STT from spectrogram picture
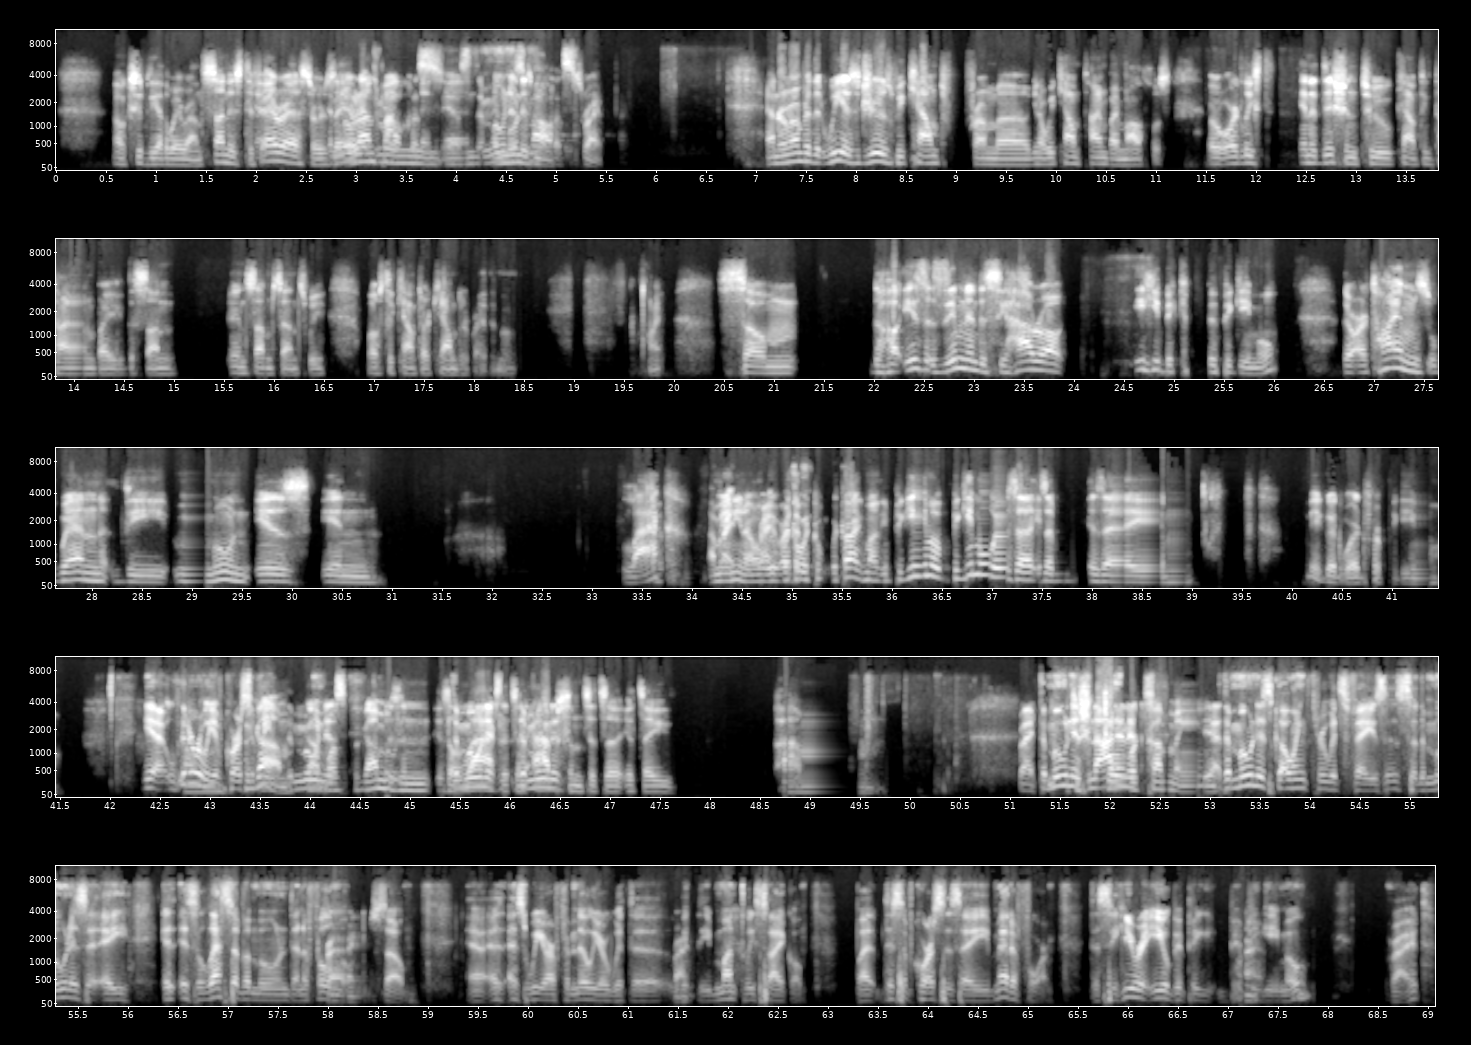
oh, excuse me, the other way around. Sun is Tiferes, yeah. or Zeir Anpin, and, and, yes. and, moon, moon is, is Malchus. Right. And remember that we as Jews, we count from, uh, you know, we count time by Malchus, or, or at least in addition to counting time by the sun, in some sense, we mostly count our calendar by the moon. Right. So um, the ha'iz zimnin the sihara ihi bepigimu. There are times when the moon is in lack. I mean, right, you know, right, we're, we're, we're, talking about pigimu. Pigimu is a is a is a be a good word for pigimu. Yeah, literally, um, of course. Pagam, I mean, the moon pagam, is pagam is in is a lack. Is, it's an absence. Is, it's a it's a um Right. The moon is not in its coming. Yeah, the moon is going through its phases. So the moon is a is less of a moon than a full right. moon. So uh, as, as, we are familiar with the right. with the monthly cycle, but this of course is a metaphor. The Sahira Iu Bipigimu, right. right?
